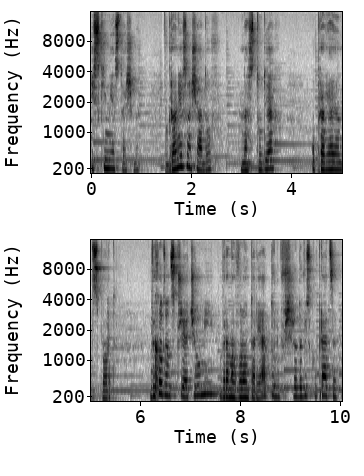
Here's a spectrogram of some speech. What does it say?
i z kim jesteśmy. W gronie sąsiadów, na studiach, uprawiając sport, wychodząc z przyjaciółmi w ramach wolontariatu lub w środowisku pracy –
